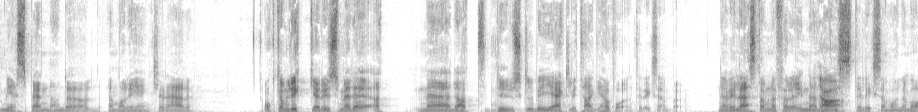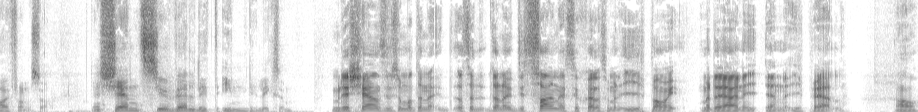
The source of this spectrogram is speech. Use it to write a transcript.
mer spännande öl än vad det egentligen är. Och de lyckades med det, att, med att du skulle bli jäkligt taggad på den till exempel. När vi läste om den förra innan ja. du visste liksom var den var ifrån och så. Den känns ju väldigt indie liksom. Men det känns ju som att den, är, alltså, den har designat sig själv som en IPA, men det är en, en IPL. Ja.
